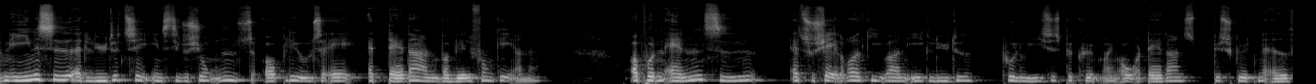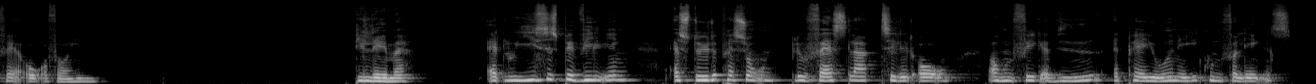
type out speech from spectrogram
den ene side at lytte til institutionens oplevelse af, at datteren var velfungerende, og på den anden side, at socialrådgiveren ikke lyttede på Louises bekymring over datterens beskyttende adfærd over for hende. Dilemma. At Louises bevilling af støtteperson blev fastlagt til et år, og hun fik at vide, at perioden ikke kunne forlænges,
